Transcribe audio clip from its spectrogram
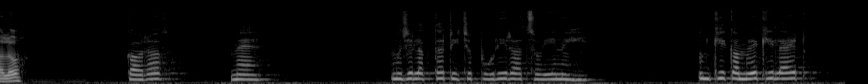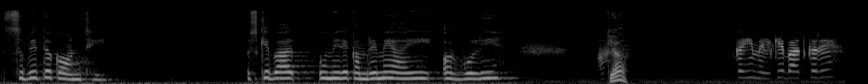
हेलो? गौरव मैं मुझे लगता टीचर पूरी रात सोई नहीं। उनके कमरे की लाइट सुबह तक ऑन थी। उसके बाद वो मेरे कमरे में आई और बोली क्या? कहीं मिलके बात करें?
